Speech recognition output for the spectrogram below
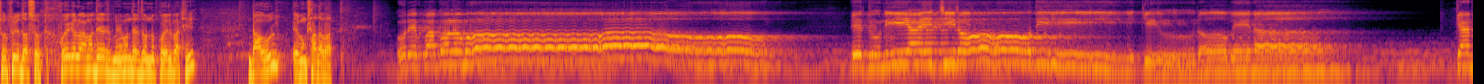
সুপ্রিয় দর্শক, হয়ে গেল আমাদের মেহমানদের জন্য কোয়েল পাখি, ডাউল এবং সাদা ভাত। ওরে পাগল এ দুনিয়ায় চিরদিন কেউ রবে না। কেন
